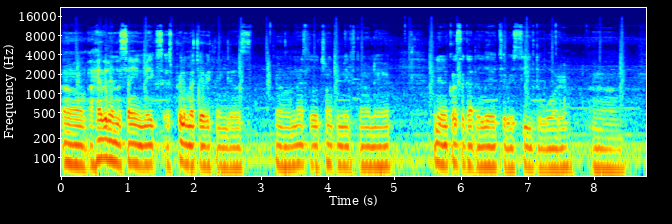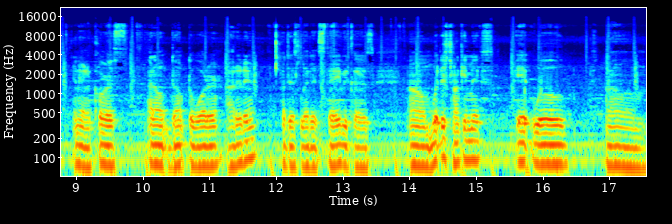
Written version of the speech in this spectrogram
Um, I have it in the same mix as pretty much everything else. Um, nice little chunky mix down there. And then of course I got the lid to receive the water. Um, and then of course, I don't dump the water out of there. I just let it stay because um, with this chunky mix, it will um,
